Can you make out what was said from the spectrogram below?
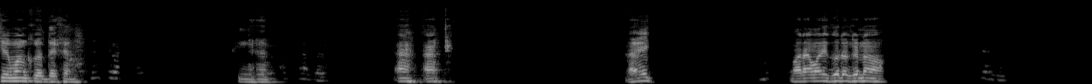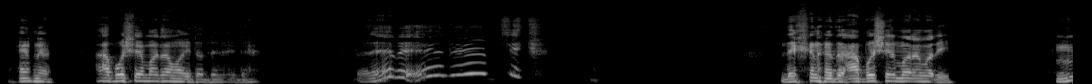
কেমন করে দেখেন। এই মারামারি করো কেন? আপসে মারামারিটা দেখে দে আরে, আরে, চিক। দেখেন আপসের মারামারি। হুম?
